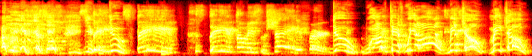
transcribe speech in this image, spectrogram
so Steve. Steve, Steve threw me some shade at first. Dude, I'm just, we all, me too, me too.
